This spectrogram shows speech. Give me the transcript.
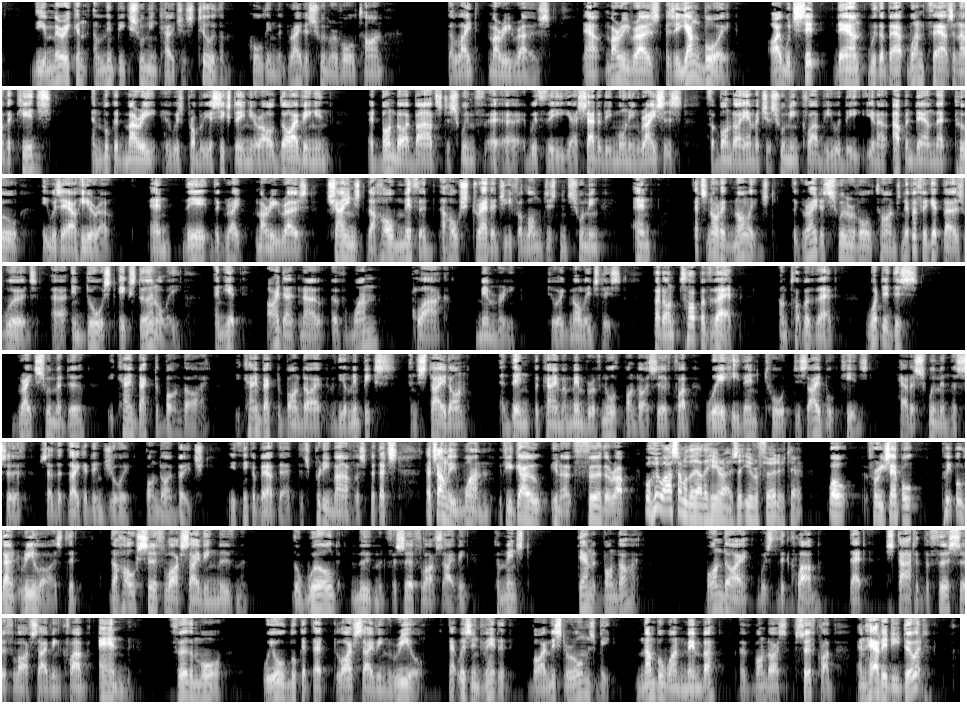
The American Olympic swimming coaches, two of them, called him the greatest swimmer of all time, the late Murray Rose. Now, Murray Rose, as a young boy, I would sit down with about 1,000 other kids and look at Murray, who was probably a 16 year old, diving in at Bondi Baths to swim uh, uh, with the uh, Saturday morning races for Bondi Amateur Swimming Club. He would be, you know, up and down that pool. He was our hero. And there, the great Murray Rose changed the whole method, the whole strategy for long distance swimming. And that's not acknowledged. The greatest swimmer of all times. Never forget those words uh, endorsed externally. And yet, I don't know of one plaque memory to acknowledge this. But on top of that, on top of that, what did this great swimmer do? He came back to Bondi. He came back to Bondi with the Olympics and stayed on and then became a member of North Bondi Surf Club where he then taught disabled kids how to swim in the surf so that they could enjoy Bondi Beach. You think about that, that's pretty marvellous. But that's that's only one. If you go, you know, further up Well, who are some of the other heroes that you refer to, Terry? Well, for example, people don't realise that the whole surf life saving movement, the world movement for surf life saving, commenced down at Bondi. Bondi was the club that started the first surf lifesaving club, and furthermore, we all look at that life saving reel. That was invented by Lester Ormsby, number one member of Bondi Surf Club. And how did he do it?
